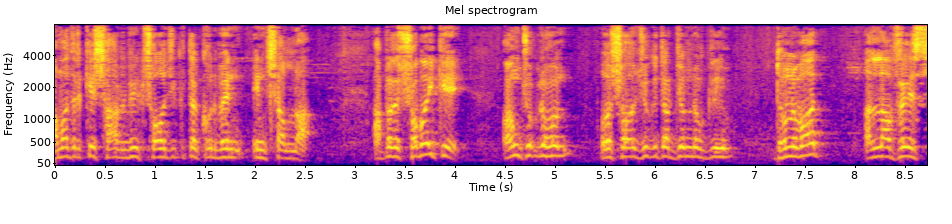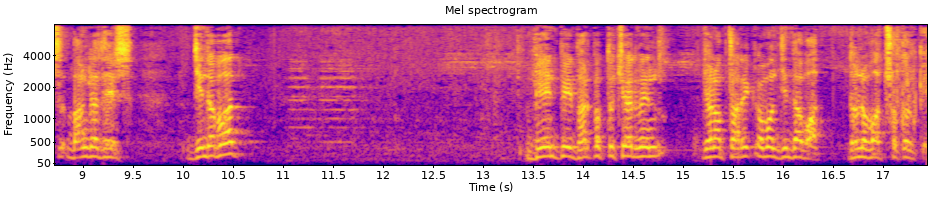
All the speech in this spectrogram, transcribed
আমাদেরকে সার্বিক সহযোগিতা করবেন ইনশাল্লাহ আপনাদের সবাইকে অংশগ্রহণ ও সহযোগিতার জন্য ধন্যবাদ। আল্লাহ হাফেজ, বাংলাদেশ জিন্দাবাদ। বিএনপির ভারপ্রাপ্ত চেয়ারম্যান জনাব তারেক রহমান জিন্দাবাদ। ধন্যবাদ সকলকে।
